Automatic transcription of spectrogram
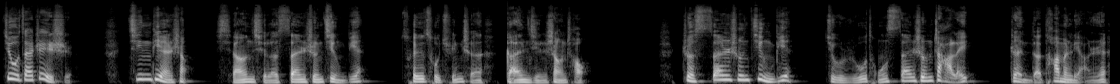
就在这时，金殿上响起了三声敬鞭，催促群臣赶紧上朝。这三声敬鞭就如同三声炸雷，震得他们两人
